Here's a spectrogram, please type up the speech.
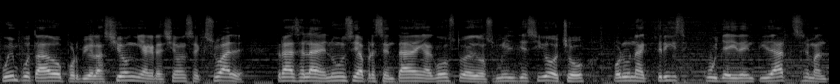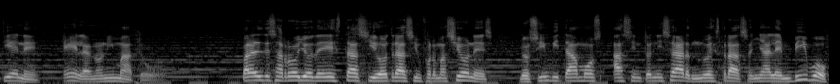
fue imputado por violación y agresión sexual tras la denuncia presentada en agosto de 2018 por una actriz cuya identidad se mantiene en el anonimato. Para el desarrollo de estas y otras informaciones, los invitamos a sintonizar nuestra señal en vivo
